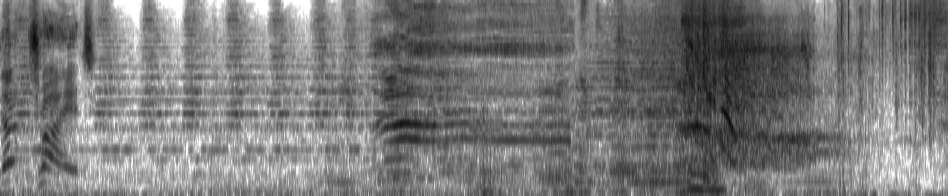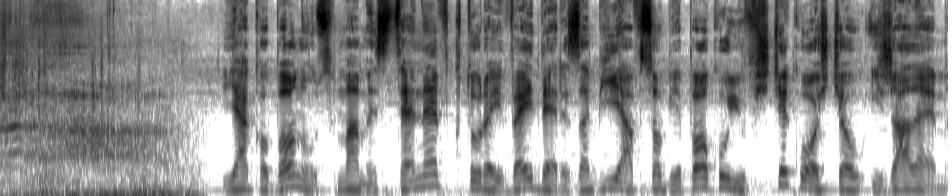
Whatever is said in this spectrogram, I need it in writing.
Don't try it! Jako bonus mamy scenę, w której Vader zabija w sobie pokój wściekłością i żalem.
